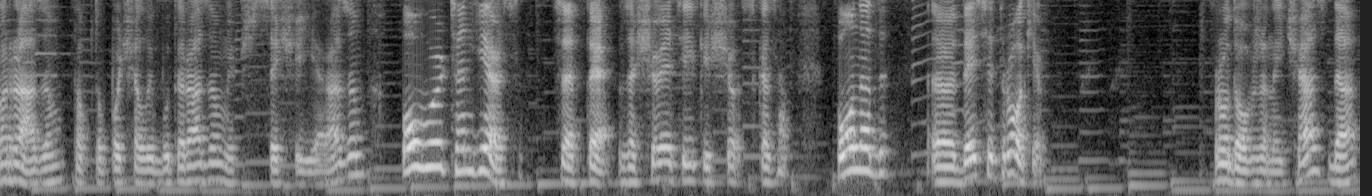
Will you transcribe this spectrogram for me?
разом, тобто почали бути разом і все ще є разом. Over 10 years. Це те, за що я тільки що сказав. Понад е, 10 років. Продовжений час, да,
